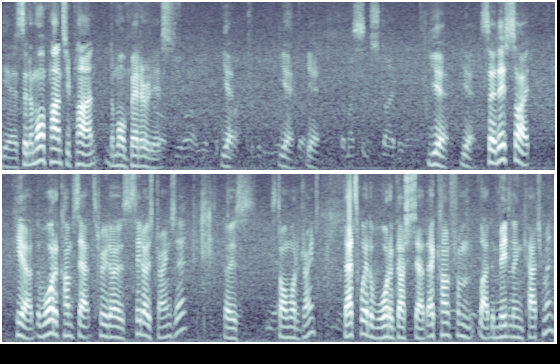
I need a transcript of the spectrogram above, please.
yeah, so the more plants you plant, the more better it is. Yeah, yeah, yeah. Yeah, yeah. So this site here, the water comes out through those, see those drains there? Those stormwater drains? that's where the water gushes out. That comes from like the Midland catchment.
